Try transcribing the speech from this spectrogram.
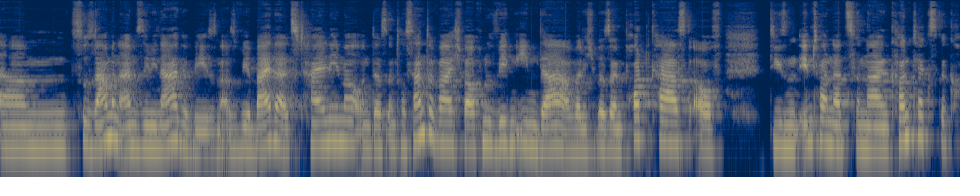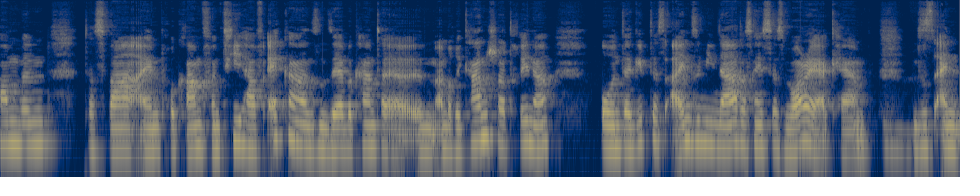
ähm, zusammen in einem Seminar gewesen. Also wir beide als Teilnehmer. Und das Interessante war, ich war auch nur wegen ihm da, weil ich über seinen Podcast auf diesen internationalen Kontext gekommen bin. Das war ein Programm von T. Half Ecker, das ist ein sehr bekannter äh, amerikanischer Trainer. Und da gibt es ein Seminar, das heißt das Warrior Camp. Mhm. das ist ein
